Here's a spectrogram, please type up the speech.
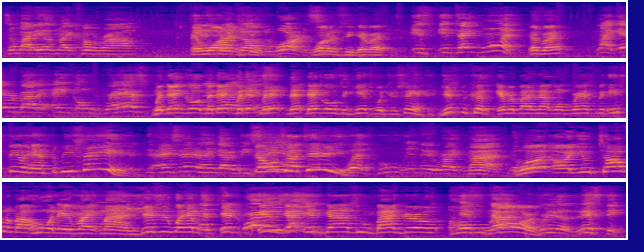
Somebody else might come around And it's water my the job seed. to water the seed. Water the seed. That's right. It's, it take one. That's right. Like everybody ain't gonna grasp it. But that goes, but that, but that, but that, that, that goes against what you're saying. Just because everybody not gonna grasp it, it still has to be said. I ain't saying it ain't gotta be So what said. I tell you? But who in their right mind? What are you talking about? Who in their right mind? This is what happens. It's It's, it's, guys, it's who buy girls It's whole not cars. realistic.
